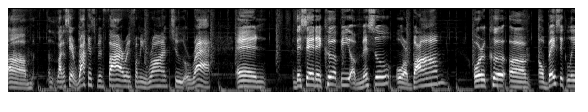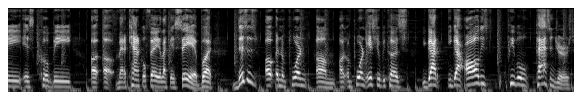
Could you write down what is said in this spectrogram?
um, like I said, rockets been firing from Iran to Iraq, and they said it could be a missile or a bomb, or it could, um, or basically, it could be a, a mechanical failure, like they said. But this is a, an important, um, an important issue because you got you got all these people, passengers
